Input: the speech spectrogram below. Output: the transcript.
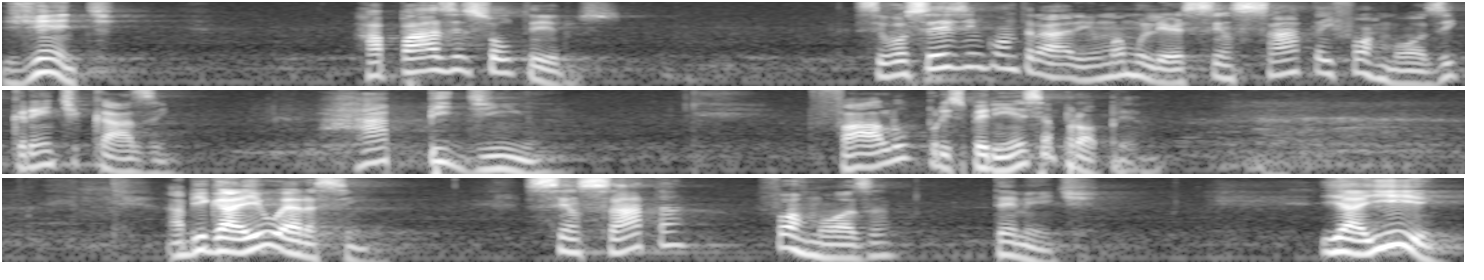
Gente, rapazes solteiros, se vocês encontrarem uma mulher sensata e formosa e crente, casem. Rapidinho. Falo por experiência própria. Abigail era assim: sensata, formosa, temente. E aí,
